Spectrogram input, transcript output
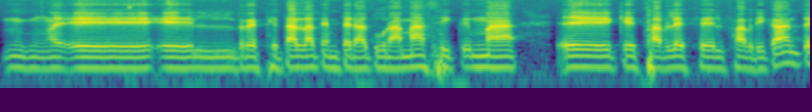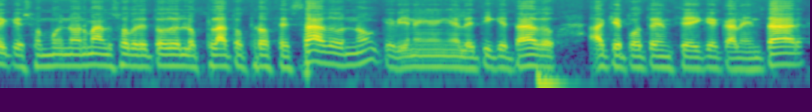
mm, eh, el respetar la temperatura máxima eh, que establece el fabricante, que es muy normal, sobre todo en los platos procesados, ¿no? que vienen en el etiquetado a qué potencia hay que calentar,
